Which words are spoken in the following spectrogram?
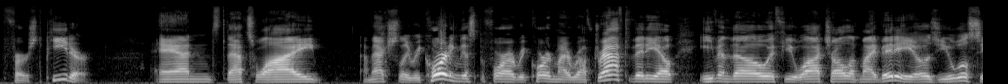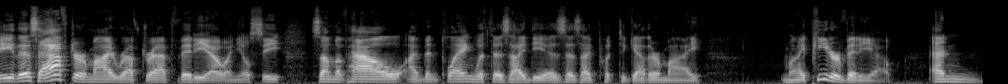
First Peter. And that's why I'm actually recording this before I record my rough draft video, even though if you watch all of my videos, you will see this after my rough draft video, and you'll see some of how I've been playing with these ideas as I put together my my Peter video. And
